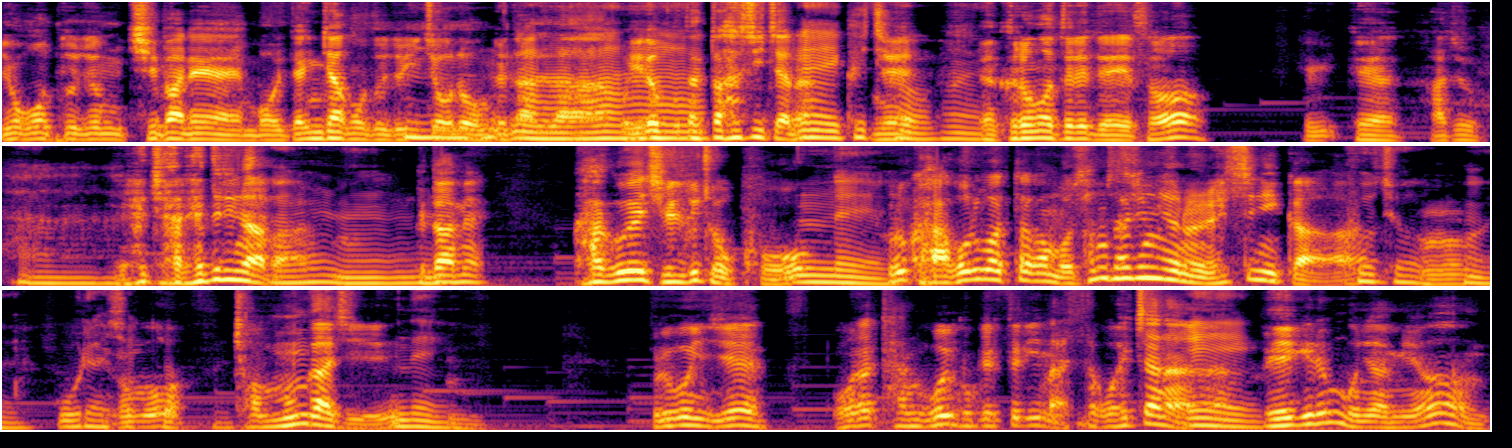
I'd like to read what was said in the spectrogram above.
요것도 좀 집안에 뭐 냉장고도 좀 이쪽으로 음, 옮겨달라. 아. 뭐 이런 부탁도 할 수 있잖아. 네, 그쵸. 네. 네, 그런 것들에 대해서 그- 그 아주 아. 잘 해드리나 봐. 음. 그 다음에 가구의 질도 좋고 네. 그리고 가구를 갖다가 뭐 3, 40년을 했으니까. 그죠. 어. 네. 오래 이거 뭐 하셨죠. 전문가지. 네. 음. 그리고 이제 워낙 단골 고객들이 많다고 했잖아. 네. 그 얘기는 뭐냐면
